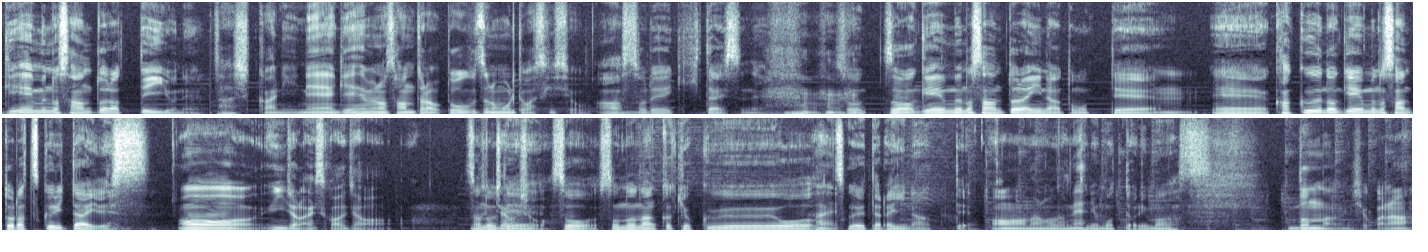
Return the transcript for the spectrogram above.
ゲームのサントラっていいよね。確かにね。ゲームのサントラ動物の森とか好きですよ。あ、それ聞きたいですね。そうそうゲームのサントラいいなと思って、うん。えー架空のゲームのサントラ作りたいです。ああいいんじゃないですか？じゃあなのでそうそのなんか曲をはい。作れたらいいなってああなるほどね。思っております、どんなのにしようかな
